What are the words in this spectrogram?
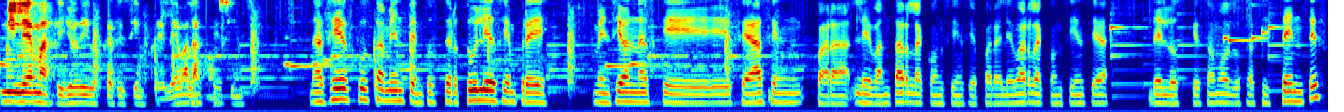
mi lema que yo digo casi siempre, eleva la conciencia. Así es, justamente en tus tertulias siempre mencionas que se hacen para levantar la conciencia, para elevar la conciencia de los que somos los asistentes,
